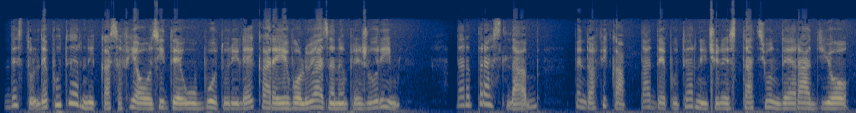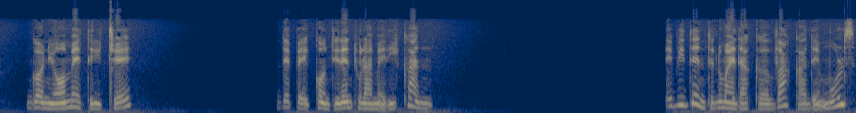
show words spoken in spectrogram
Destul de puternic ca să fie auzit de ubuturile care evoluează în împrejurimi, dar prea slab pentru a fi captat de puternicele stațiuni de radio goniometrice de pe continentul american. Evident, numai dacă vaca de mulți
